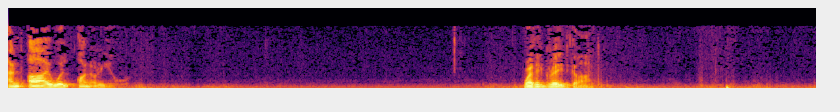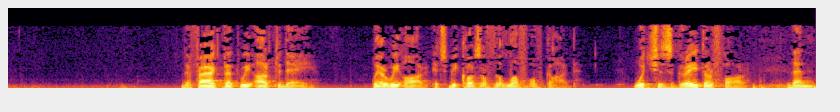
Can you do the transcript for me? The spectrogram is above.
and I will honor you. What a great God. The fact that we are today where we are, it's because of the love of God, which is greater far than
